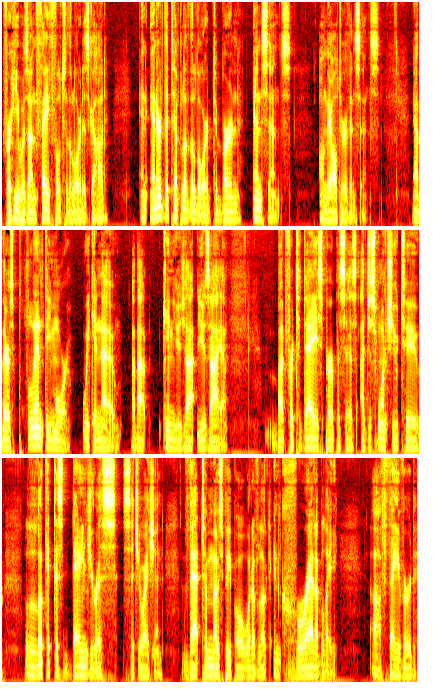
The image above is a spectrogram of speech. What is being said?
For he was unfaithful to the Lord his God and entered the temple of the Lord to burn incense on the altar of incense. Now, there's plenty more we can know about King Uzziah, but for today's purposes, I just want you to look at this dangerous situation that to most people would have looked incredibly uh, favored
